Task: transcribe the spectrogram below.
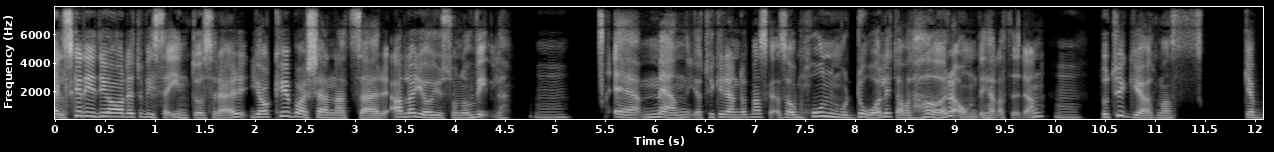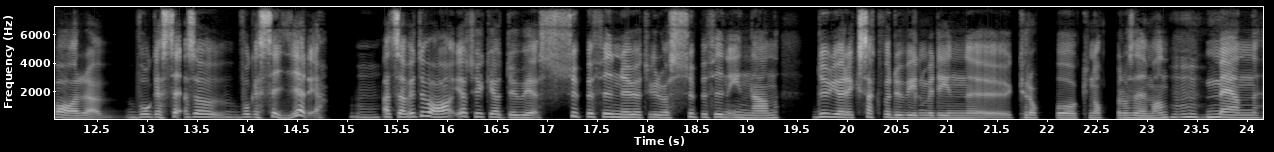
älskar det idealet och vissa inte. och sådär. Jag kan ju bara känna att så här, alla gör ju som de vill. Mm. Eh, men jag tycker ändå att man ska, alltså, om hon mår dåligt av att höra om det hela tiden, Mm. då tycker jag att man ska bara våga, alltså, våga säga det. Mm. Att så här, vet du vad, jag tycker att du är superfin nu, jag tycker du var superfin innan. Du gör exakt vad du vill med din eh, kropp och knopp, eller vad säger man? Mm. Men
